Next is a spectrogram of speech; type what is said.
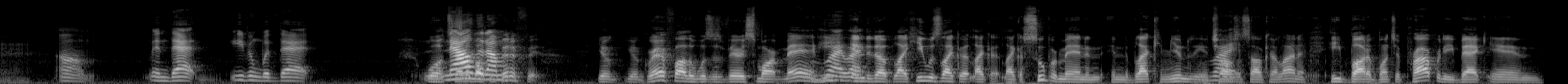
Mm-hmm. Um, and that even with that, Well, Now that I'm- benefit. Your your grandfather was a very smart man. He Right, right. ended up like he was like a like a like a Superman in, in the black community in Charleston, Right. South Carolina. He bought a bunch of property back in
